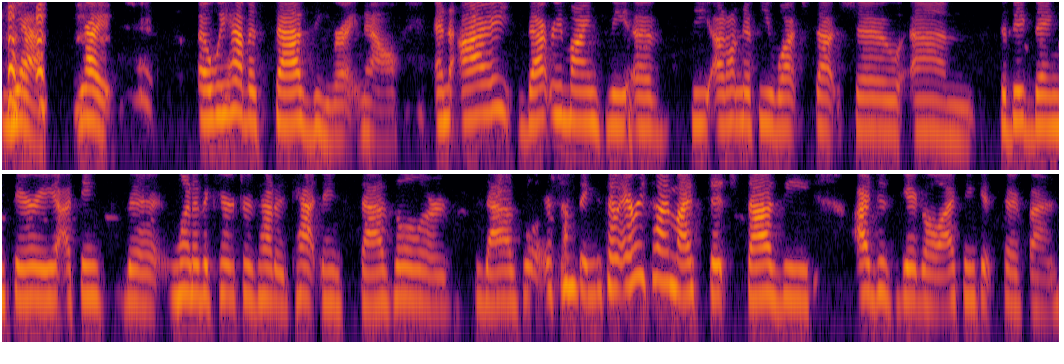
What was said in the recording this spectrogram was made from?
yeah, right. Oh, we have a Sassy right now, and I that reminds me of the. I don't know if you watched that show, um, The Big Bang Theory. I think that one of the characters had a cat named Sazzle or Dazzle or something. So every time I stitch Sassy, I just giggle. I think it's so fun.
